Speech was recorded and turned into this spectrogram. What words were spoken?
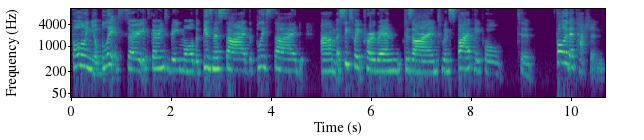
following your bliss. So it's going to be more the business side, the bliss side, um, a six week program designed to inspire people to follow their passion.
